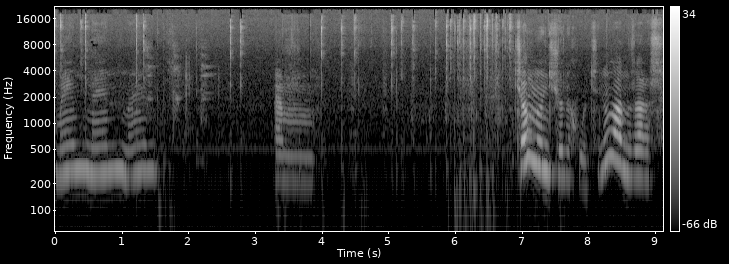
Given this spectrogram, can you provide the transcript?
Мен, мен, мен. Ем. Чому нічого не хоче? Ну ладно, зараз.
